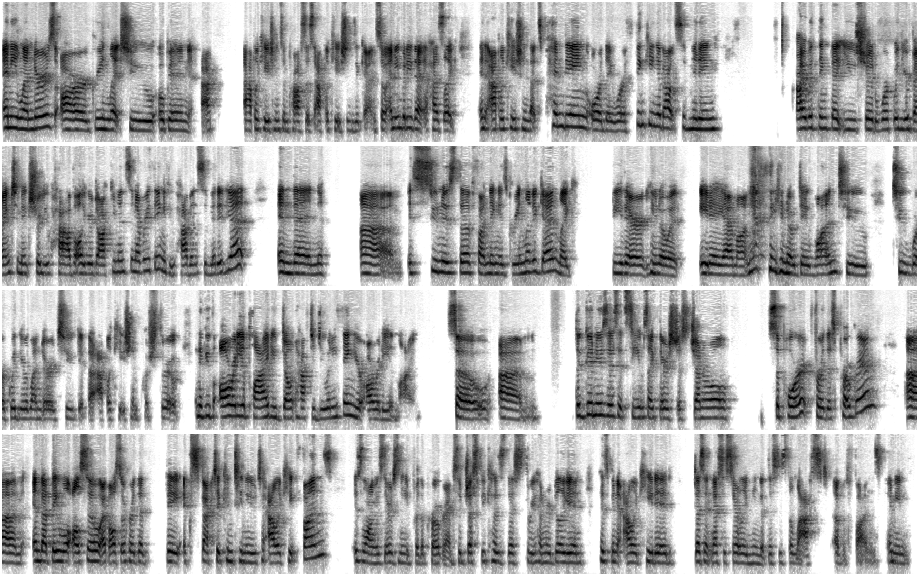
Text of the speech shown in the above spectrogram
any lenders are greenlit to open applications and process applications again. So anybody that has like an application that's pending or they were thinking about submitting, I would think that you should work with your bank to make sure you have all your documents and everything if you haven't submitted yet. And then um, as soon as the funding is greenlit again, like be there, you know, at 8 a.m. on, you know, day one to to work with your lender to get that application pushed through. And if you've already applied, you don't have to do anything, you're already in line. So um, the good news is it seems like there's just general support for this program um, and that they will also, I've also heard that they expect to continue to allocate funds as long as there's need for the program. So just because this 300 billion has been allocated doesn't necessarily mean that this is the last of the funds. I mean,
